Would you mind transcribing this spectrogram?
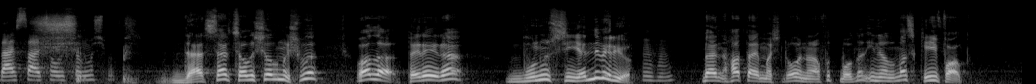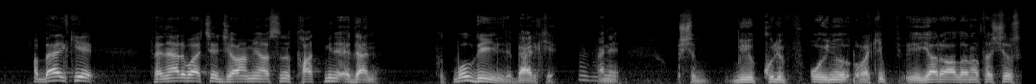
Dersler çalışılmış mıdır? Dersler çalışılmış mı? Valla Pereira bunun sinyalini veriyor. Ben Hatay maçında oynanan futboldan inanılmaz keyif aldım. Ha, belki Fenerbahçe camiasını tatmin eden futbol değildi belki. Hani işte büyük kulüp oyunu rakip e, yarı alana taşır,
